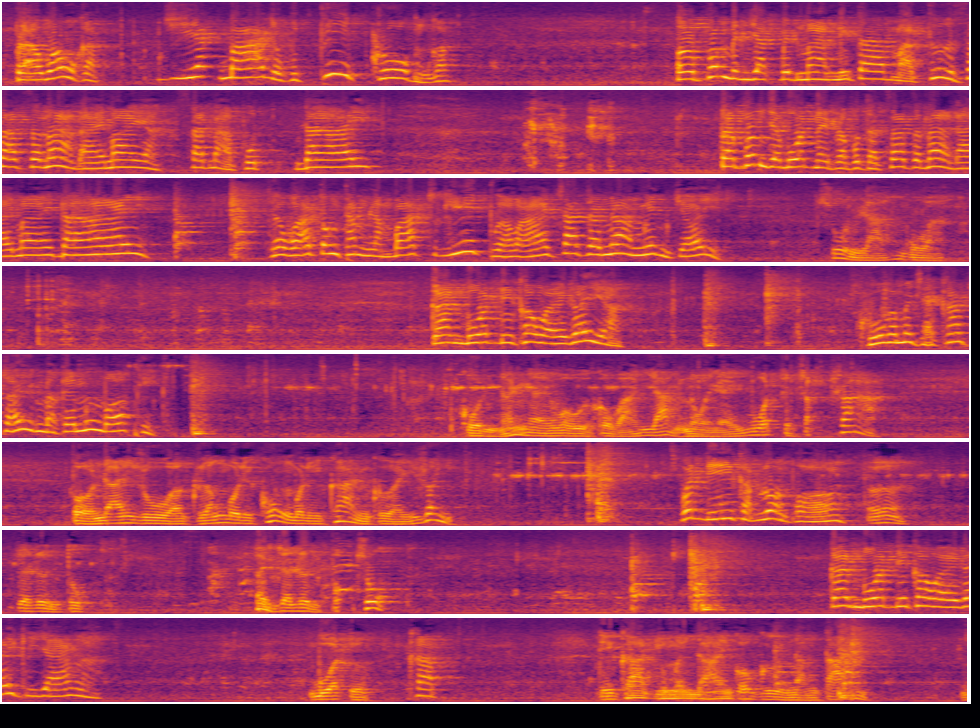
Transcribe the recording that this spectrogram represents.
เปล่าเว้ากับยักษ์บ้าเจ้ากูที่โครมก็ เออพ่อเป็นยักษ์เป็นมารนี่ถ้ามาถือศาสนาได้ไหมอะศาสนาพุทธได้แต่พ่อจะบวชในพระพุทธศาสนาได้ไหมได้แต่ว่าต้องทำลำบากสักนิดเพื่อว่าศาสนาเม่นใจส่วนหลังกว่าการบวชนี่เข้าไว้ไรอะครูก็ไม่ใช่ข้าวใจบักแกมึงบอกที่ คนนั้นไงว่าเออก็ว่าย่างหน่อยไงวัดจะสักซ่าก็ได้รัวเครื่องบริคงบริการเกยไรวัดดีกับหล่วงพอ เออเจะเดินตุกเฮ้ยเจะเดินปกสุกการบวชนี่เข้าไว้ไรกี่อย่างล่ะ บวชอยู่ครับที่คาดอยู่ไม่ได้ก็คือหนังตาล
